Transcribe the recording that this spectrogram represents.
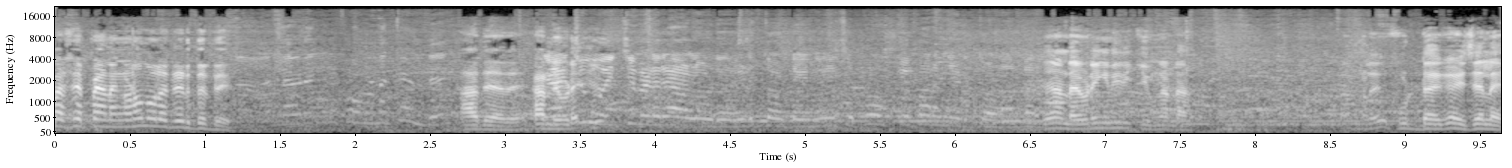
പക്ഷെ പെണങ്ങണൊന്നുമില്ല എടുത്തിട്ട്. എല്ലാവരും ഫോണൊക്കെ ഉണ്ട്. അതെ അതെ. കണ്ടിവിടെ ഇവിടെ ഇങ്ങനെ ഇരിക്കും കണ്ട? നമ്മൾ ഫുഡൊക്കെ കഴിച്ചല്ലേ?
